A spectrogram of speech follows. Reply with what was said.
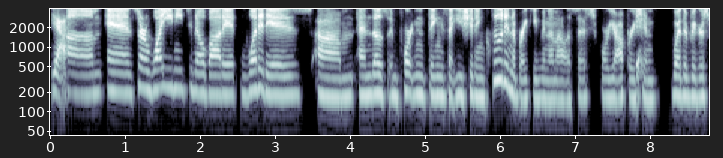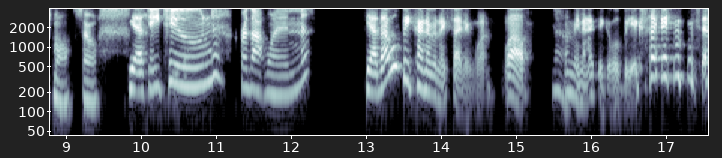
Yeah. Um, and sort of why you need to know about it, what it is, um, and those important things that you should include in a break even analysis for your operation, yes. whether big or small. So, yes, stay tuned for that one. Yeah, that will be kind of an exciting one. Well, yeah. I mean, I think it will be exciting. so,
